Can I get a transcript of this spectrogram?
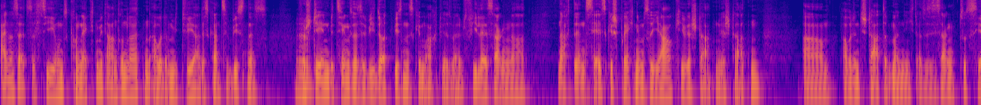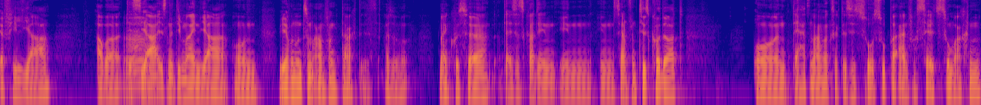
einerseits, dass sie uns connecten mit anderen Leuten, aber damit wir auch das ganze Business verstehen, beziehungsweise wie dort Business gemacht wird, weil viele sagen nach, nach den Sales-Gesprächen immer so, ja, okay, wir starten, wir starten, ähm, aber den startet man nicht. Also sie sagen zu sehr viel Ja, aber das Ah. Ja ist nicht immer ein Ja und wir haben uns am Anfang gedacht, das, also mein Cousin, der ist jetzt gerade in, in, in San Francisco dort und der hat mir einmal gesagt, es ist so super einfach, Sales zu machen.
